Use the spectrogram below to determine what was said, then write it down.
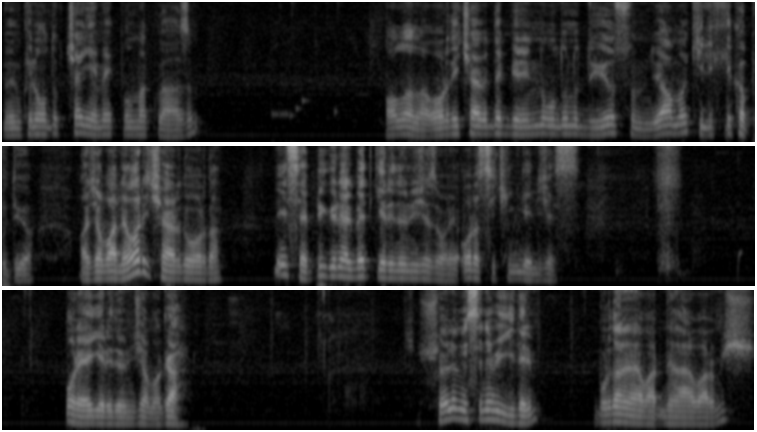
Mümkün oldukça yemek bulmak lazım. Allah Allah orada içeride birinin olduğunu duyuyorsun diyor ama kilitli kapı diyor. Acaba ne var içeride orada? Neyse bir gün elbet geri döneceğiz oraya. Orası için geleceğiz. Oraya geri döneceğim aga. Şöyle mesine bir gidelim. Burada neler var neler varmış?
